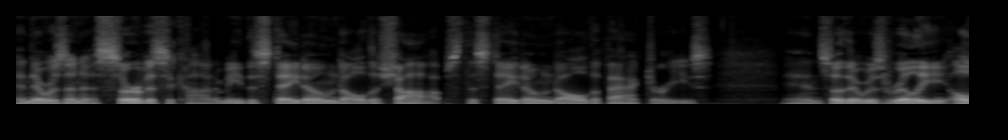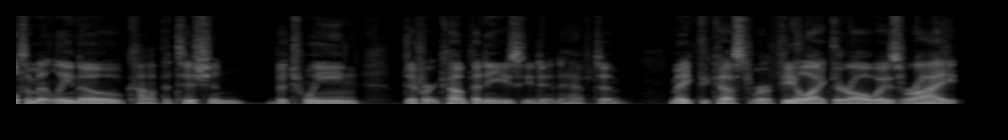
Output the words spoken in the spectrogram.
And there wasn't a service economy. The state owned all the shops, the state owned all the factories. And so there was really ultimately no competition between different companies. You didn't have to make the customer feel like they're always right.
